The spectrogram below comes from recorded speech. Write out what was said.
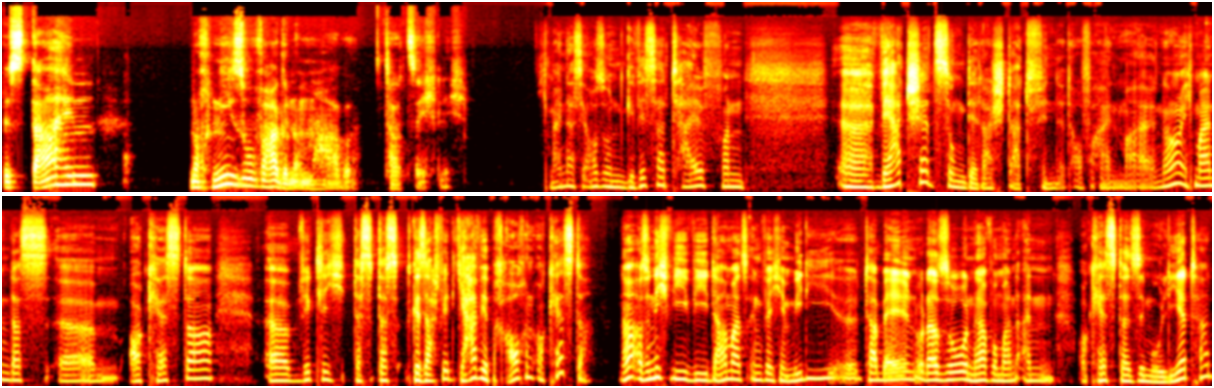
bis dahin noch nie so wahrgenommen habe, tatsächlich. Ich meine, das ist ja auch so ein gewisser Teil von äh, Wertschätzung, der da stattfindet auf einmal. Ne? Ich meine, das ähm, Orchester äh, wirklich, dass, dass gesagt wird, ja, wir brauchen Orchester. Ne? Also nicht wie, wie damals irgendwelche MIDI-Tabellen oder so, ne? wo man ein Orchester simuliert hat,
